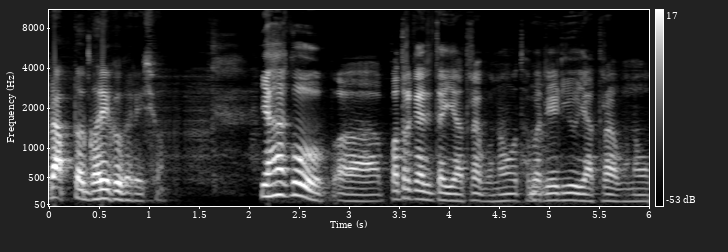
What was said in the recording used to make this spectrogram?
प्राप्त गरेको गरेछु। यहाँको पत्रकारिता यात्रा भनौँ अथवा रेडियो यात्रा भनौँ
